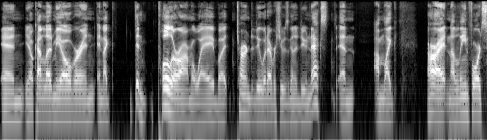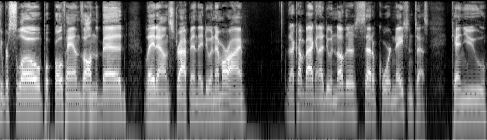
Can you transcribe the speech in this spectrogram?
and you know kind of led me over and and like didn't pull her arm away but turned to do whatever she was going to do next and i'm like all right and i lean forward super slow put both hands on the bed lay down strap in they do an mri then i come back and i do another set of coordination tests can you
